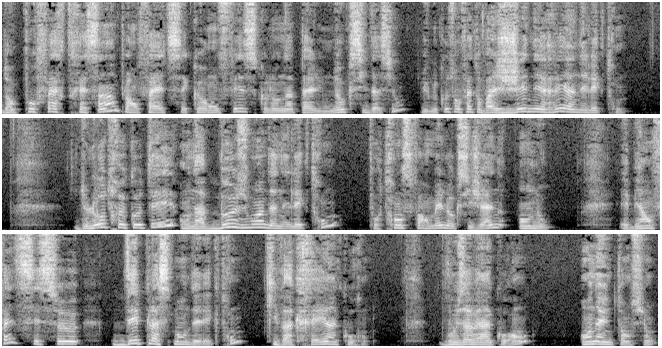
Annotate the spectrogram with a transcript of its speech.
Donc, pour faire très simple, en fait, c'est qu'on fait ce que l'on appelle une oxydation du glucose. En fait, on va générer un électron. De l'autre côté, on a besoin d'un électron pour transformer l'oxygène en eau. Eh bien, en fait, c'est ce déplacement d'électrons qui va créer un courant. Vous avez un courant, on a une tension,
